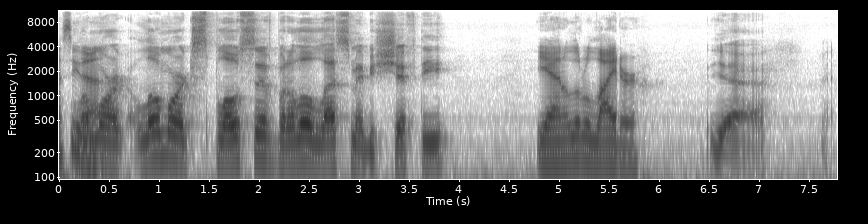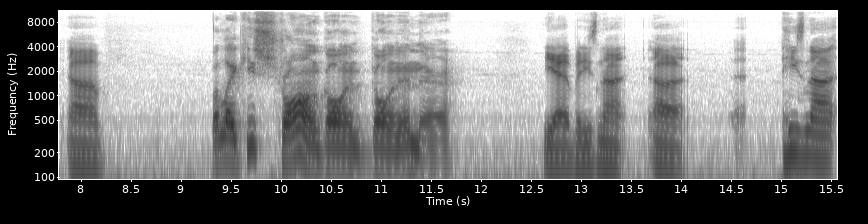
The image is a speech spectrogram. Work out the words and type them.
I see a little that. more, a little more explosive, but a little less maybe shifty. Yeah, and a little lighter. Yeah, Um, but like he's strong going going in there. yeah, but he's not. Uh, he's not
